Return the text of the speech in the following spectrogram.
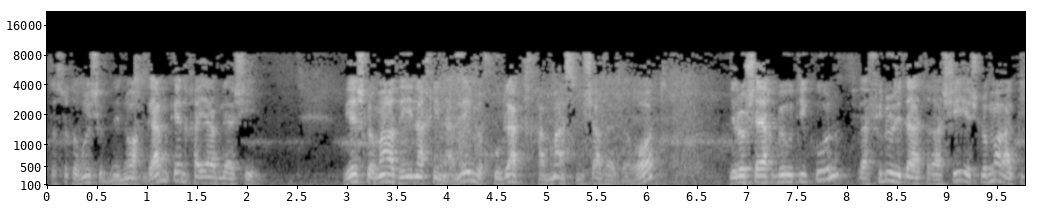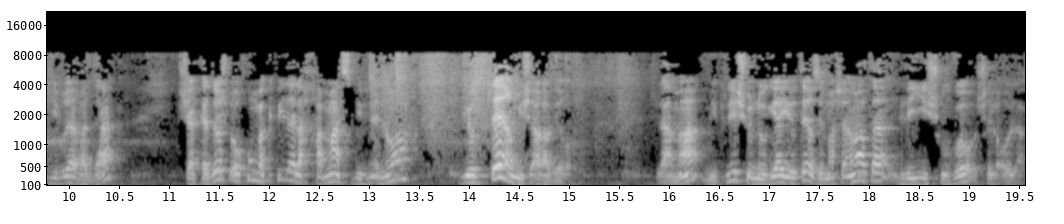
התוספות אומרים שבני נוח גם כן חייב להשיב. ויש לומר דהינה חינמי, מחולק חמאס משאר העבירות, זה לא שייך בהו תיקון, ואפילו לדעת רש"י, יש לומר על פי דברי הרד"ק, שהקדוש ברוך הוא מקפיד על החמאס בבני נוח יותר משאר עבירות. למה? מפני שהוא נוגע יותר, זה מה שאמרת, ליישובו של עולם.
